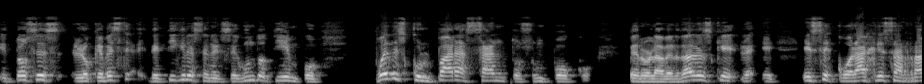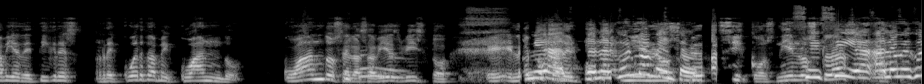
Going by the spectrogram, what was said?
entonces, lo que ves de Tigres en el segundo tiempo, puedes culpar a Santos un poco, pero la verdad es que eh, ese coraje, esa rabia de Tigres, recuérdame cuándo. ¿Cuándo se las habías visto? Eh, en la época del en algún ni momento. en los clásicos, ni en los clásicos. Sí, a, lo mejor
